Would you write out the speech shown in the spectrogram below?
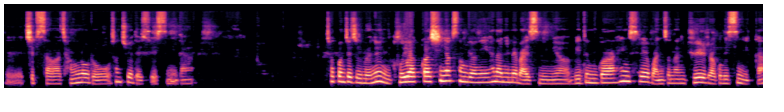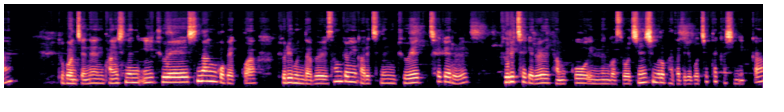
그 집사와 장로로 선출될 수 있습니다. 첫 번째 질문은 구약과 신약 성경이 하나님의 말씀이며 믿음과 행실의 완전한 규율이라고 믿습니까? 두 번째는 당신은 이 교회의 신앙 고백과 교리 문답을 성경이 가르치는 교회 체계를 교리 체계를 담고 있는 것으로 진심으로 받아들이고 채택하십니까?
